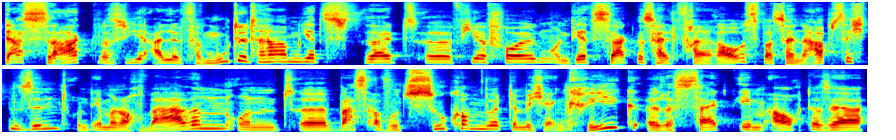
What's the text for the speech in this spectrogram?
das sagt, was wir alle vermutet haben jetzt seit äh, vier Folgen und jetzt sagt es halt frei raus, was seine Absichten sind und immer noch waren und äh, was auf uns zukommen wird, nämlich ein Krieg. Äh, das zeigt eben auch, dass er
